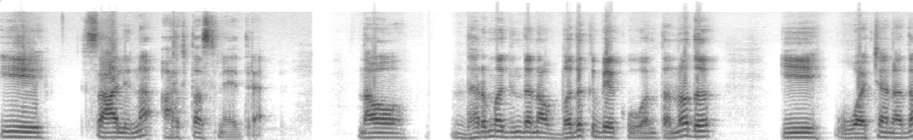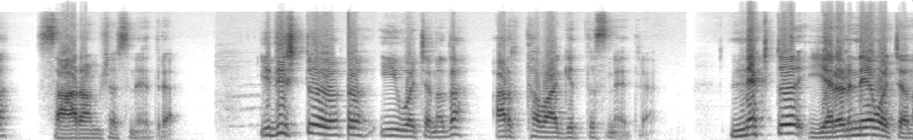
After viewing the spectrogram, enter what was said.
ಈ ಸಾಲಿನ ಅರ್ಥ ಸ್ನೇಹಿತರೆ. ನಾವು ಧರ್ಮದಿಂದ ನಾವು ಬದುಕಬೇಕು ಅಂತನ್ನೋದು ಈ ವಚನದ ಸಾರಾಂಶ ಸ್ನೇಹಿತರೆ. ಇದಿಷ್ಟು ಈ ವಚನದ ಅರ್ಥವಾಗಿತ್ತು, ಸ್ನೇಹಿತರೆ. ನೆಕ್ಸ್ಟ್ ಎರಡನೇ ವಚನ.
